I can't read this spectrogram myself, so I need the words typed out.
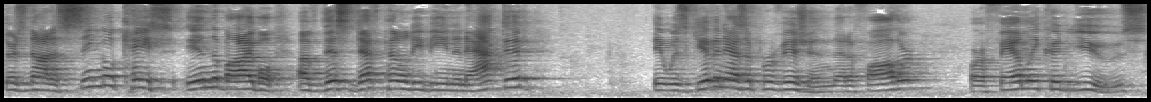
there's not a single case in the Bible of this death penalty being enacted, it was given as a provision that a father or a family could use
